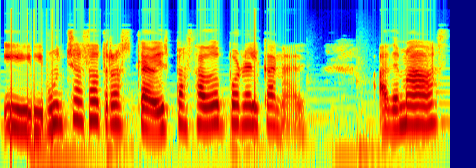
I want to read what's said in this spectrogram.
y muchos otros que habéis pasado por el canal. Además,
